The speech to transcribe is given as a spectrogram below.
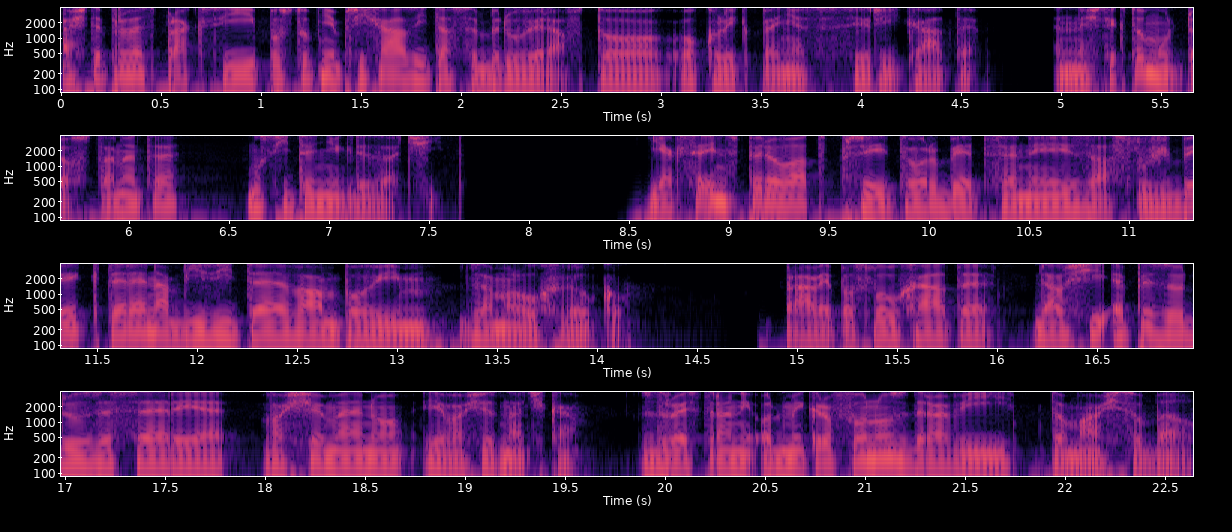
Až teprve z praxí postupně přichází ta sebedůvěra v to, o kolik peněz si říkáte. Než se k tomu dostanete, musíte někde začít. Jak se inspirovat při tvorbě ceny za služby, které nabízíte, vám povím za malou chvilku. Právě posloucháte další epizodu ze série Vaše jméno je vaše značka. Z druhé strany od mikrofonu zdraví Tomáš Sobel.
